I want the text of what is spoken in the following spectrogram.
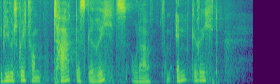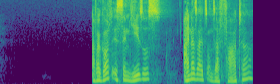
Die Bibel spricht vom Tag des Gerichts oder vom Endgericht. Aber Gott ist in Jesus einerseits unser Vater,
